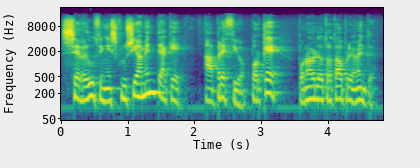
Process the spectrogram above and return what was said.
se reducen exclusivamente a qué? A precio. ¿Por qué? Por no haberlo tratado previamente.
